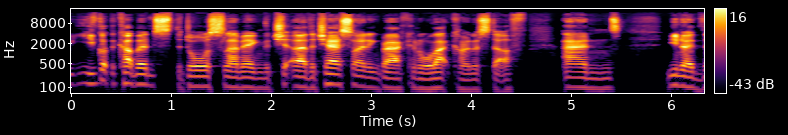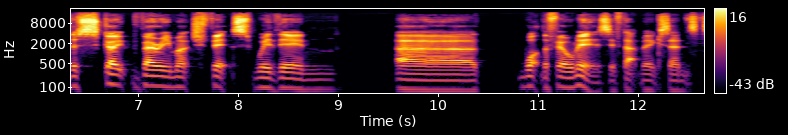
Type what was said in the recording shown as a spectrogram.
you've got the cupboards, the doors slamming, the ch- uh, the chair sliding back, and all that kind of stuff, and you know the scope very much fits within uh what the film is, if that makes sense.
